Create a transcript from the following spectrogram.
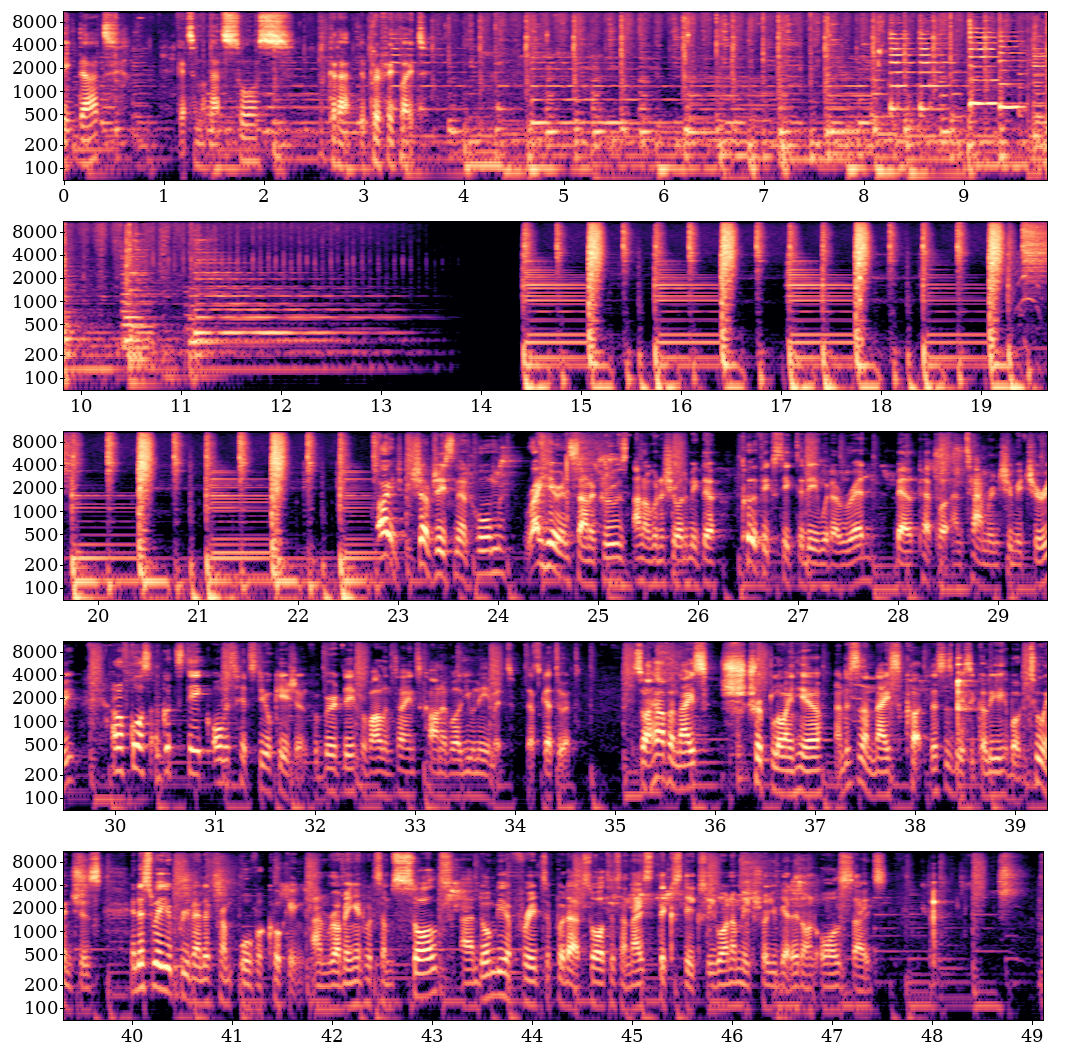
take that, get some of that sauce. Look at that, the perfect bite. All right, Chef Jason at home, right here in Santa Cruz, and I'm gonna show you how to make the perfect steak today with a red bell pepper and tamarind chimichurri. And of course, a good steak always hits the occasion, for birthday, for Valentine's, carnival, you name it. Let's get to it. So I have a nice strip loin here, and this is a nice cut. This is basically about two inches. In this way, you prevent it from overcooking. I'm rubbing it with some salt, and don't be afraid to put that salt. It's a nice thick steak, so you wanna make sure you get it on all sides.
